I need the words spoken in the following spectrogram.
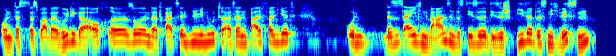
Und das, das war bei Rüdiger auch äh, so in der 13. Minute, als er den Ball verliert. Und das ist eigentlich ein Wahnsinn, dass diese, diese Spieler das nicht wissen,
